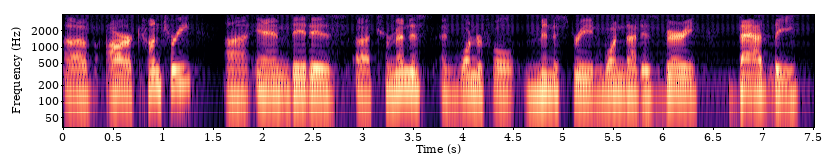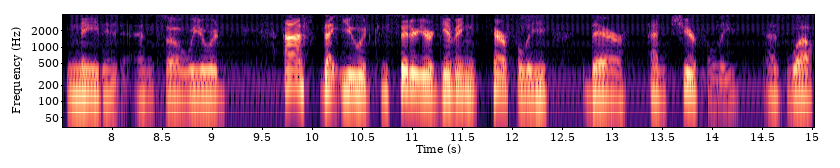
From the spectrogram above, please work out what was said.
of our country. and it is a tremendous and wonderful ministry, and one that is very badly needed. And so, we would ask that you would consider your giving carefully there and cheerfully as well.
